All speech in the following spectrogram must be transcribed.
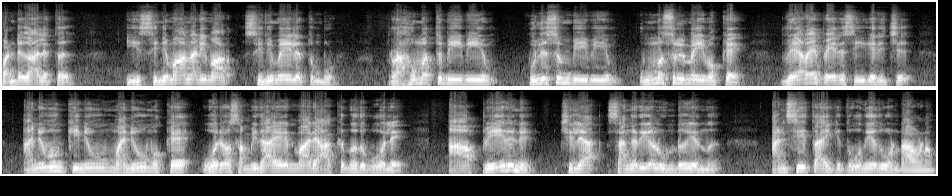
പണ്ട് കാലത്ത് ഈ സിനിമാ നടിമാർ സിനിമയിലെത്തുമ്പോൾ റഹ്മത്ത് ബീവിയും കുലുസും ബീവിയും ഉമ്മസുൽമയും ഒക്കെ വേറെ പേര് സ്വീകരിച്ച് അനുവും കിനുവും മനുവുമൊക്കെ ഓരോ സംവിധായകന്മാരാക്കുന്നത് പോലെ ആ പേരിന് ചില സംഗതികളുണ്ട് എന്ന് അൻസിത്തായിക്ക് തോന്നിയതുകൊണ്ടാവണം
